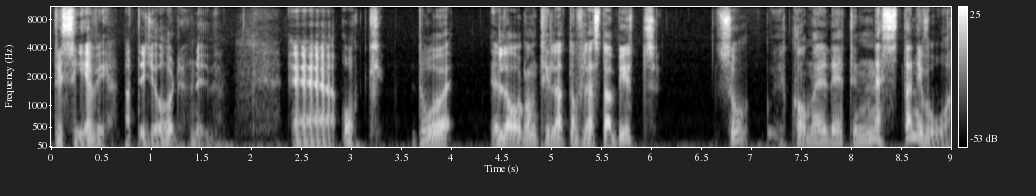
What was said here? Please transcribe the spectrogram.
det ser vi att det gör nu. Eh, och då, lagom till att de flesta har bytt, så kommer det till nästa nivå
